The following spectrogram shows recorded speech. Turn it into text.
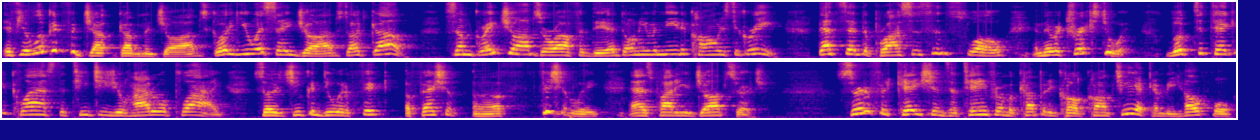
If you're looking for jo- government jobs, go to usajobs.gov. Some great jobs are offered there, don't even need a college degree. That said, the process is slow and there are tricks to it. Look to take a class that teaches you how to apply so that you can do it effic- efficient, uh, efficiently as part of your job search. Certifications attained from a company called CompTIA can be helpful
